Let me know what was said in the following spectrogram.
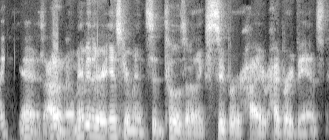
I guess I don't know. Maybe their instruments and tools are like super high, hyper advanced.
